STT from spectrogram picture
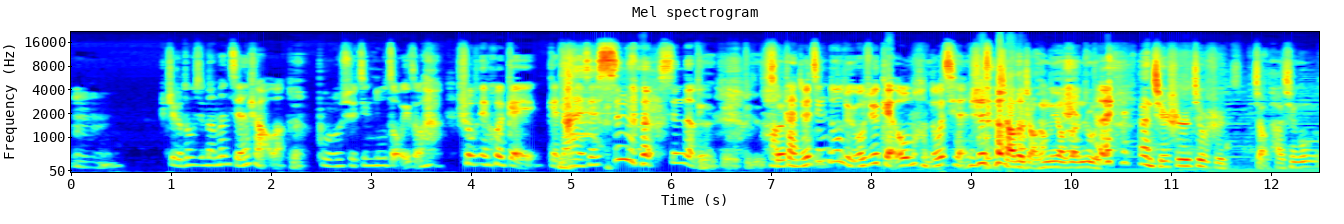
嗯。这个东西慢慢减少了，对，不如去京都走一走，说不定会给给大家一些 新的新的灵对，好，感觉京都旅游局给了我们很多钱似的。下次找他们要赞助。对，但其实就是脚踏星空，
